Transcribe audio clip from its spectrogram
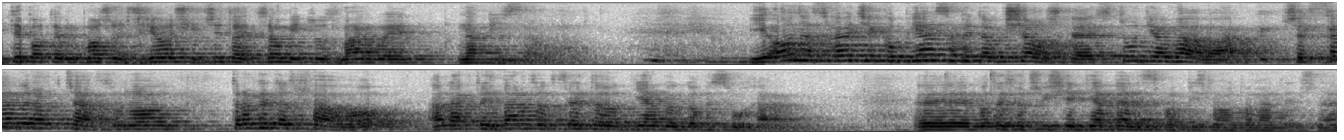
i Ty potem możesz wziąć i czytać, co mi tu zmarły napisał. I ona, słuchajcie, kupiła sobie tę książkę, studiowała przez cały rok czasu, no trochę to trwało, ale jak ktoś bardzo chce, to diabeł go wysłucha. Yy, bo to jest oczywiście diabelstwo, pismo automatyczne.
